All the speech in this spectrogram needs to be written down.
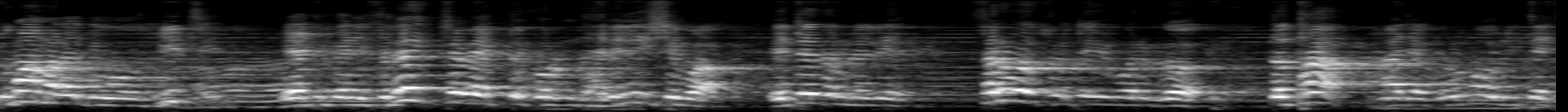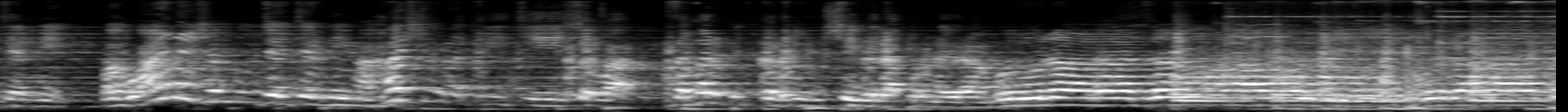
तुम्हा देऊ. हीच या ठिकाणी शुभेच्छा इच्छा व्यक्त करून झालेली शिवा येथे जमलेले सर्व श्रोते वर्ग तथा माझ्या गुरुमौलीच्या चरणी भगवान शंभूच्या चरणी महाशिवरात्रीची ही सेवा समर्पित करून शिबिरा पूर्णविराम गुरुराज माऊली गुरुराज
